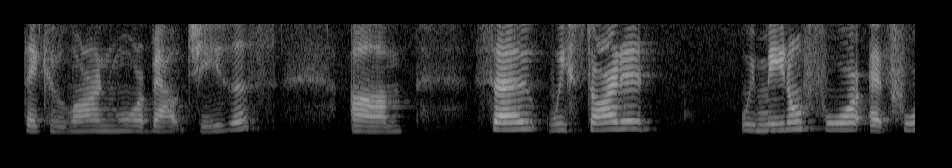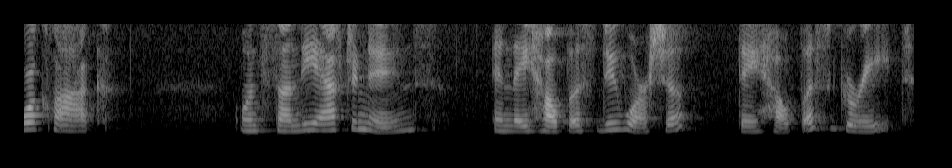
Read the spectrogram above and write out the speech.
they could learn more about Jesus. Um, so we started, we meet on four, at 4 o'clock on Sunday afternoons, and they help us do worship, they help us greet.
